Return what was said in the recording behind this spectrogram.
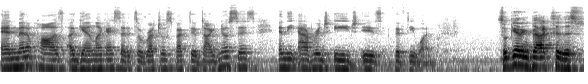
And menopause, again, like I said, it's a retrospective diagnosis, and the average age is 51. So, getting back to this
